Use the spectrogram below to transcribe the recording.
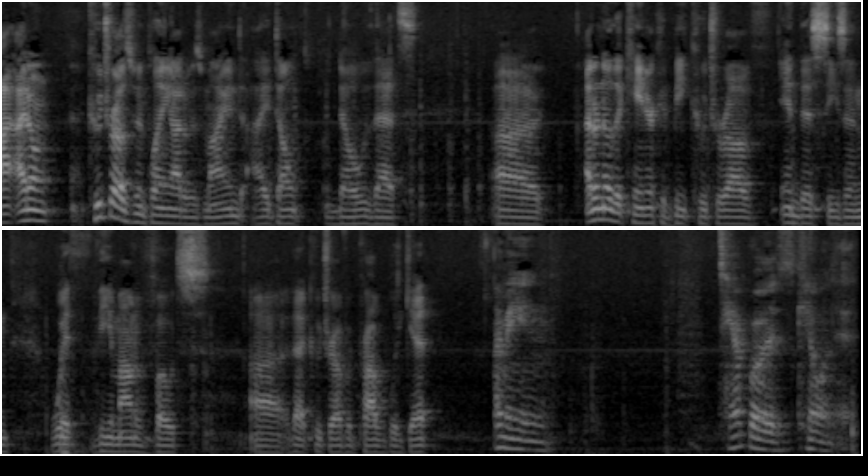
I, I don't. Kucherov's been playing out of his mind. I don't know that. Uh, I don't know that Kaner could beat Kucherov in this season with the amount of votes uh, that Kucherov would probably get. I mean, Tampa is killing it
